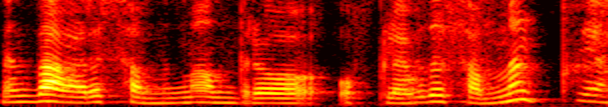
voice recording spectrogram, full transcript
men være sammen med andre og oppleve det sammen. Ja.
